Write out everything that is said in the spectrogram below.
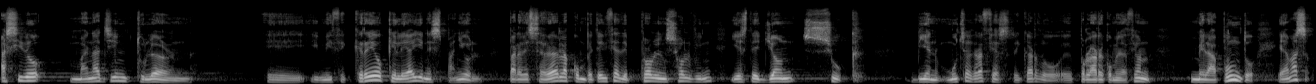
ha sido Managing to Learn. Eh, y me dice, creo que le hay en español, para desarrollar la competencia de problem solving, y es de John Suk. Bien, muchas gracias, Ricardo, eh, por la recomendación. Me la apunto. Y además,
